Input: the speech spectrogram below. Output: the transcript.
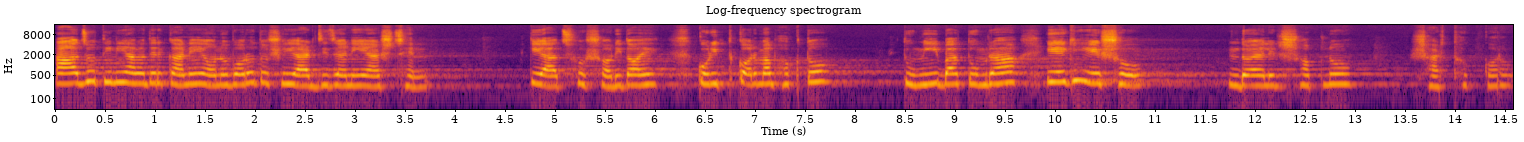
আজও তিনি আমাদের কানে অনবরত সেই আর্জি জানিয়ে আসছেন, কে আছো সহৃদয়? করিতকর্মা ভক্ত? তুমি বা তোমরা এগিয়ে এসো। দয়ালের স্বপ্ন সার্থক করো।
